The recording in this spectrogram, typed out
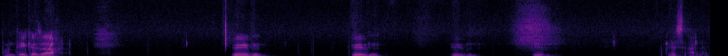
Und wie gesagt, üben, üben, üben, üben. Das ist alles.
